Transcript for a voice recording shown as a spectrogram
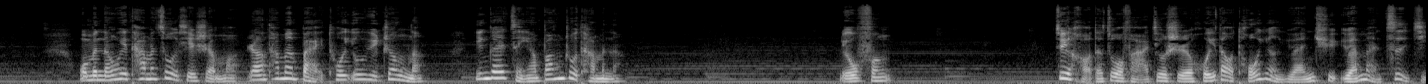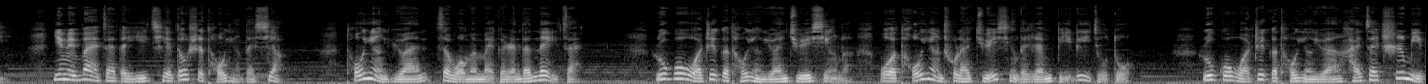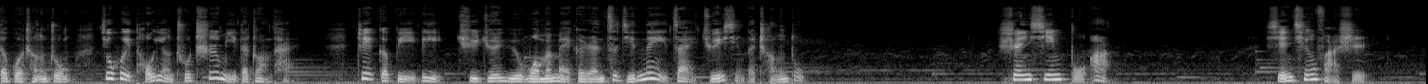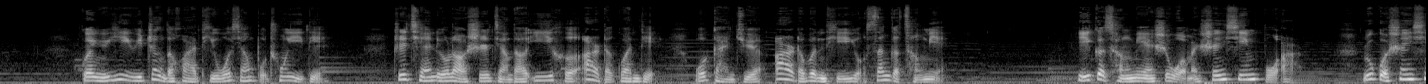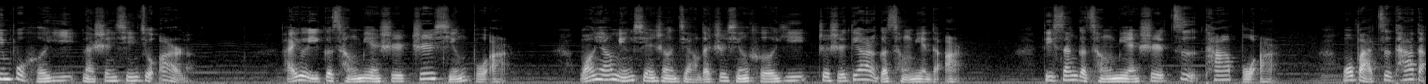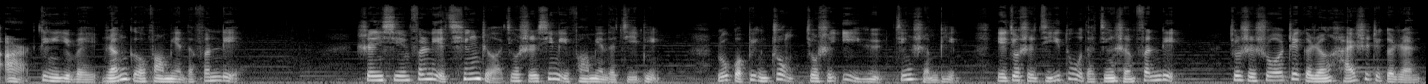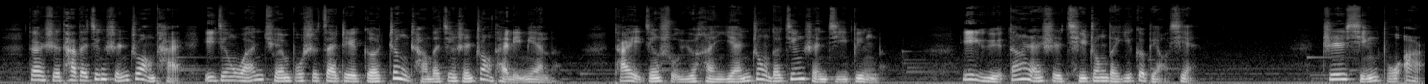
我们能为他们做些什么，让他们摆脱忧郁症呢？应该怎样帮助他们呢？刘峰，最好的做法就是回到投影源去圆满自己，因为外在的一切都是投影的像，投影源在我们每个人的内在。如果我这个投影源觉醒了，我投影出来觉醒的人比例就多；如果我这个投影源还在痴迷的过程中，就会投影出痴迷的状态。这个比例取决于我们每个人自己内在觉醒的程度。身心不二，贤清法师。关于抑郁症的话题，我想补充一点。之前刘老师讲到一和二的观点。我感觉二的问题有三个层面，一个层面是我们身心不二，如果身心不合一，那身心就二了；还有一个层面是知行不二，王阳明先生讲的知行合一，这是第二个层面的二；第三个层面是自他不二，我把自他的二定义为人格方面的分裂，身心分裂轻者就是心理方面的疾病。如果病重，就是抑郁、精神病，也就是极度的精神分裂。就是说，这个人还是这个人，但是他的精神状态已经完全不是在这个正常的精神状态里面了，他已经属于很严重的精神疾病了。抑郁当然是其中的一个表现。知行不二，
